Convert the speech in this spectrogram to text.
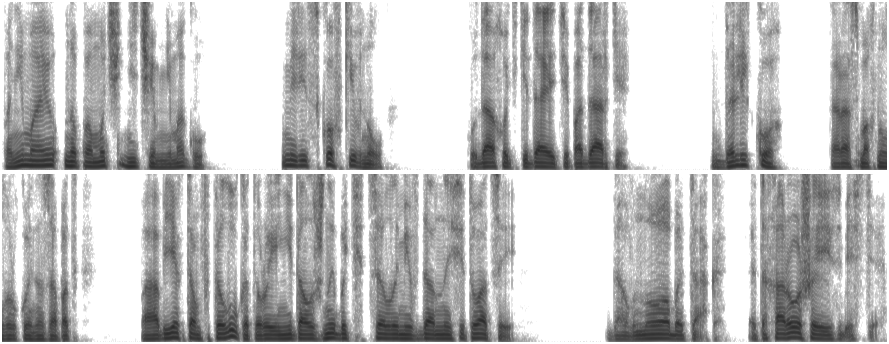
Понимаю, но помочь ничем не могу. Мерецков кивнул. Куда хоть кидаете подарки? Далеко. Тарас махнул рукой на запад. По объектам в тылу, которые не должны быть целыми в данной ситуации. Давно бы так. Это хорошее известие.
